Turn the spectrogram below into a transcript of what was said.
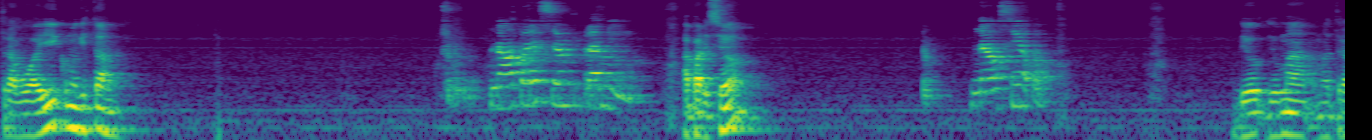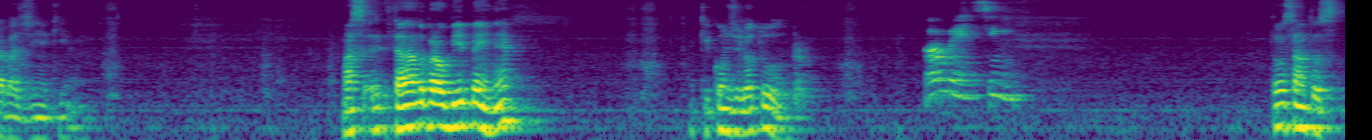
Travou aí? Como é que está? Não apareceu aqui para mim. Apareceu? Não, senhor. Deu, deu uma, uma travadinha aqui. Mas está dando para ouvir bem, né? Aqui congelou tudo. Amém, sim. Então, Santos,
